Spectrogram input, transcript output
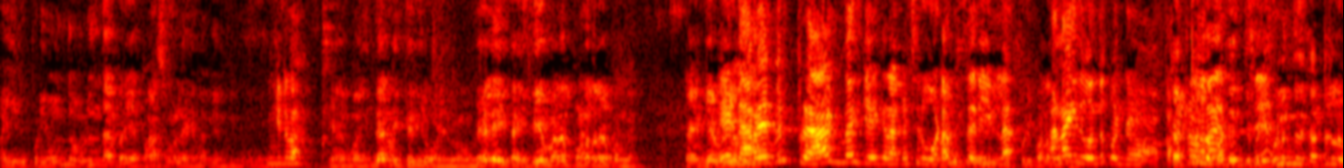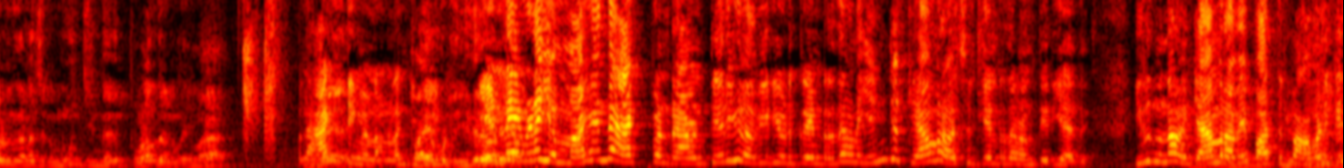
மயிர் இப்படி வந்து விழுந்தா பெரிய பாசமில்ல எனக்கு இருக்குது. இங்கிட்டு வா. எனக்கு இதான் தெரியும் உன் வேலையை தான். இதே மாதிரி தான் போன தடவை பண்ணேன். நிறைய பேர் பிராங்க் தான் கேக்குறாங்க. சரி உடம்பு சரியில்லை. ஆனா இது வந்து கொஞ்சம் கட்டில பட்டு விழுந்தது கட்டில வச்சுக்க மூஞ்சி இந்த இது பொழந்திருக்கும் தெரியுமா? ஆக்டிங்ல நம்மலாம் என்னை விட என் மகன் தான் ஆக்ட் பண்றேன். அவனுக்கு தெரியும் நான் வீடியோ எடுக்கிறேன்றது ஆனா எங்க கேமரா வச்சிருக்கேன்றது அவனுக்கு தெரியாது. இருந்துன்னா அவன் கேமராவே பார்த்துருப்பான். அவனுக்கே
